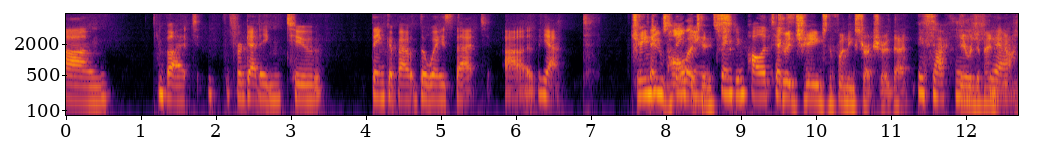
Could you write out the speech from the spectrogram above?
um but forgetting to think about the ways that uh yeah changing thinking- politics changing politics could change the funding structure that Exactly. they were depending yeah. on.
